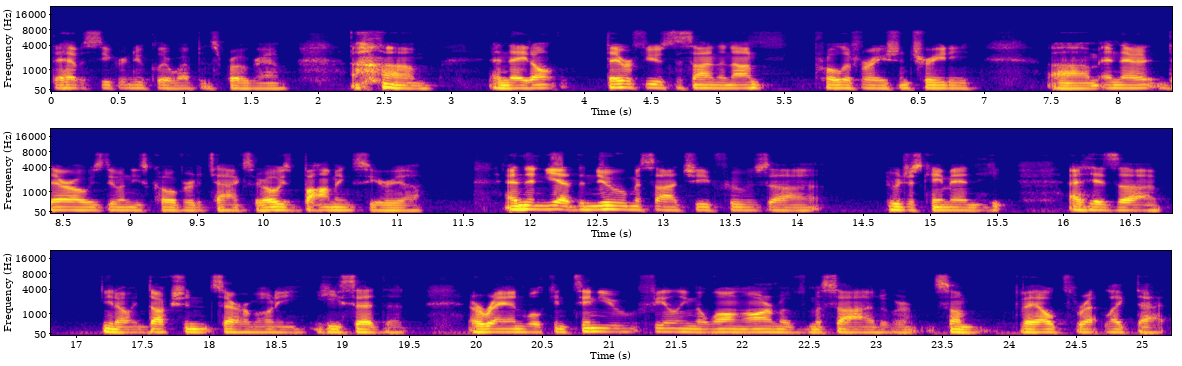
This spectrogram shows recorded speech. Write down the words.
They have a secret nuclear weapons program, um, and they don't. They refuse to sign the non-proliferation treaty, um, and they're they're always doing these covert attacks. They're always bombing Syria, and then yeah, the new Mossad chief who's uh, who just came in he, at his uh, you know induction ceremony, he said that Iran will continue feeling the long arm of Mossad or some veiled threat like that.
